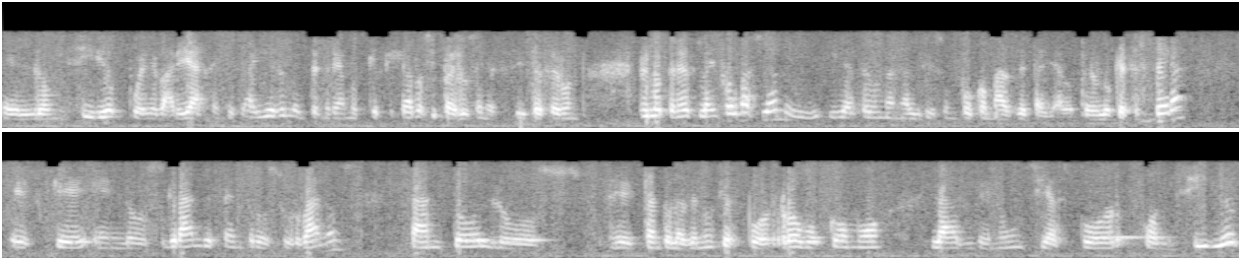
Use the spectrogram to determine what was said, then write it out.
el homicidio puede variar. Entonces ahí es donde tendríamos que fijarnos y para eso se necesita hacer un, primero tener la información y, hacer un análisis un poco más detallado. Pero lo que se espera es que en los grandes centros urbanos, tanto los eh, tanto las denuncias por robo como las denuncias por homicidios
